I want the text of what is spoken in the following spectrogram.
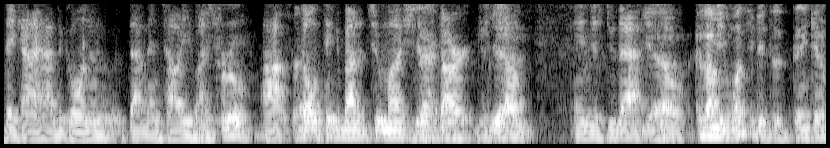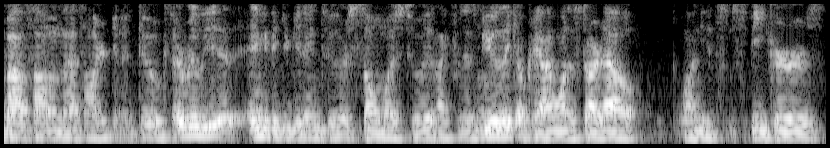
they kind of have to go into that mentality. Like, it's true. uh, don't think about it too much. Just start, just Yeah. jump, and just do that. Yeah, So because I mean, once you get to thinking about something, that's all you're gonna do. Because there really, anything you get into, there's so much to it. Like for this music, okay, I want to start out. Well, I need some speakers.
